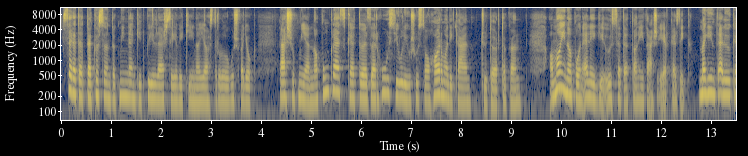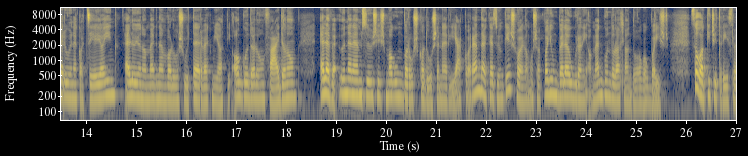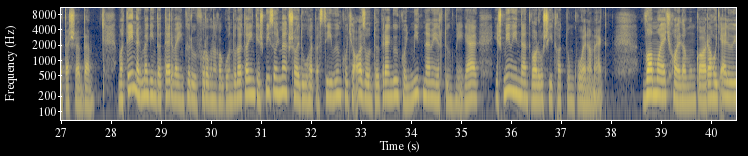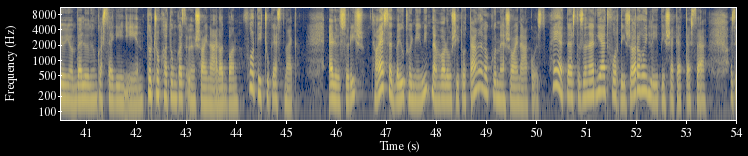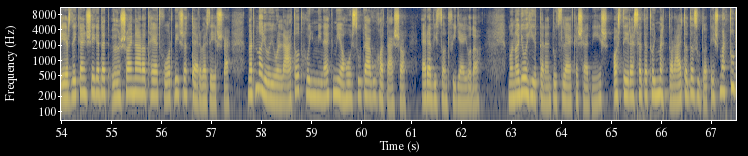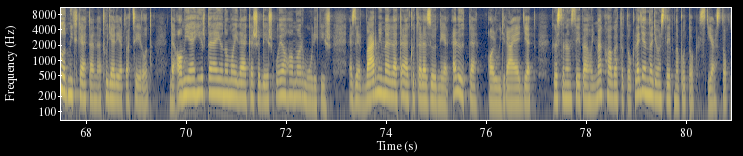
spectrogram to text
Szeretettel köszöntök mindenkit, Piller Szilvi kínai asztrológus vagyok. Lássuk, milyen napunk lesz 2020. július 23-án, csütörtökön. A mai napon eléggé összetett tanítás érkezik. Megint előkerülnek a céljaink, előjön a meg nem valósult tervek miatti aggodalom, fájdalom, eleve önelemzős és magunkba roskadós energiákkal rendelkezünk, és hajlamosak vagyunk beleugrani a meggondolatlan dolgokba is. Szóval kicsit részletesebben. Ma tényleg megint a terveink körül forognak a gondolataink, és bizony megsajdulhat a szívünk, hogyha azon töprengünk, hogy mit nem értünk még el, és mi mindent valósíthattunk volna meg. Van ma egy hajlamunk arra, hogy előjöjjön belőlünk a szegény én. Tocsoghatunk az önsajnálatban. Fordítsuk ezt meg. Először is, ha eszedbe jut, hogy még mit nem valósítottál meg, akkor ne sajnálkozz. Helyette ezt az energiát fordítsd arra, hogy lépéseket teszel. Az érzékenységedet önsajnálat helyett fordítsd a tervezésre, mert nagyon jól látod, hogy minek mi a hosszú távú hatása. Erre viszont figyelj oda. Ma nagyon hirtelen tudsz lelkesedni is. Azt érezheted, hogy megtaláltad az utat, és már tudod, mit kell tenned, hogy elérd a célod. De amilyen hirtelen jön a mai lelkesedés, olyan hamar múlik is. Ezért bármi mellett elköteleződnél előtte, aludj rá egyet. Köszönöm szépen, hogy meghallgattatok, legyen nagyon szép napotok, sziasztok!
